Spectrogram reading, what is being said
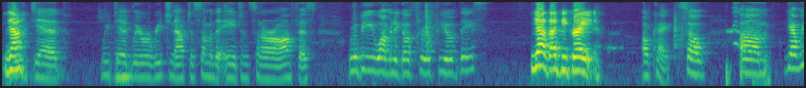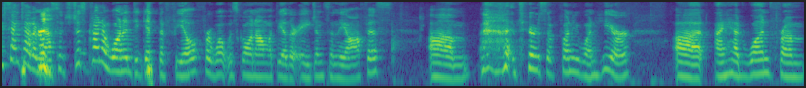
Yeah. We did. We did. We were reaching out to some of the agents in our office. Ruby, you want me to go through a few of these? Yeah, that'd be great. Okay, so um, yeah, we sent out a message. Just kind of wanted to get the feel for what was going on with the other agents in the office. Um, there's a funny one here. Uh, I had one from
